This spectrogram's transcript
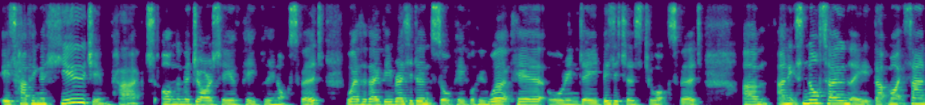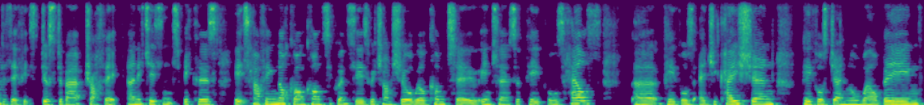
is having a huge impact on the majority of people in Oxford, whether they be residents or people who work here or indeed visitors to Oxford. Um, and it's not only that might sound as if it's just about traffic, and it isn't because it's having knock on consequences, which I'm sure we'll come to in terms of people's health, uh, people's education, people's general well-being,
